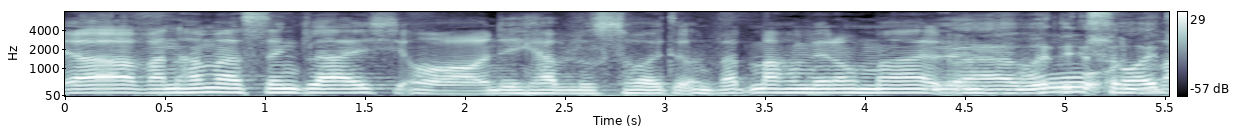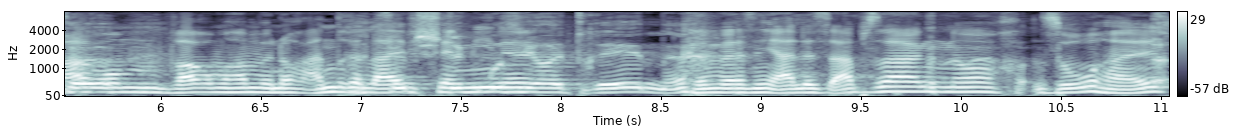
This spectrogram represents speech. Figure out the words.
ja, wann haben wir es denn gleich? Oh, und ich habe Lust heute. Und was machen wir noch mal? Ja, und was wo? ist und heute? warum, warum haben wir noch andere Stück muss ich Live-Termine? heute drehen, ne? Können wir das nicht alles absagen noch? So halt.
